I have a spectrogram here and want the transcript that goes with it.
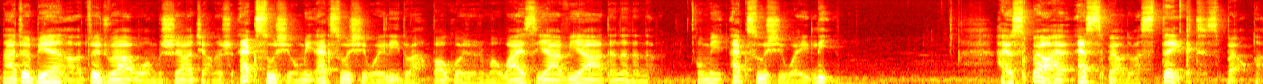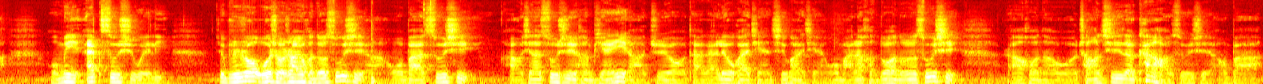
那这边啊，最主要我们是要讲的是 X Sushi，我们以 X Sushi 为例，对吧？包括是什么 YCRV 啊等等等等。我们以 X Sushi 为例，还有 Spell，还有 S Spell，对吧？Staked Spell 啊，我们以 x 苏西为例。就比如说我手上有很多苏西啊，我把苏西啊，现在苏西很便宜啊，只有大概六块钱、七块钱，我买了很多很多的苏西，然后呢，我长期的看好 Sushi，我把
